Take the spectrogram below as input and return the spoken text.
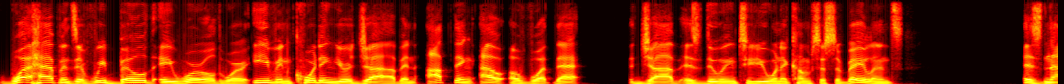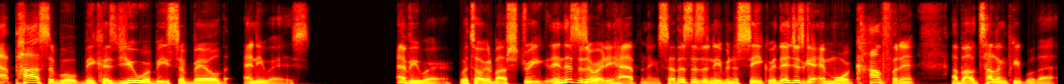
What happens if we build a world where even quitting your job and opting out of what that job is doing to you when it comes to surveillance is not possible because you would be surveilled anyways. Everywhere. We're talking about street, and this is already happening. So this isn't even a secret. They're just getting more confident about telling people that.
